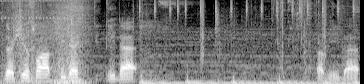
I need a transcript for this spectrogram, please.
Is there a shield swap, TJ? Need that. Yup, need that.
